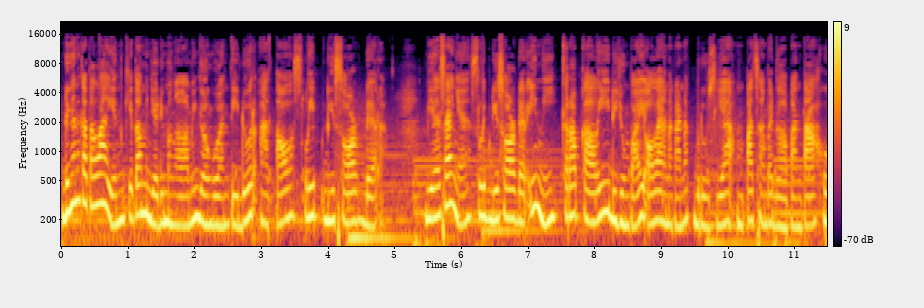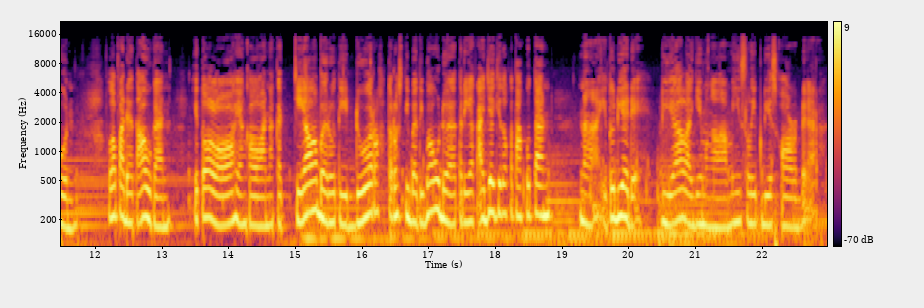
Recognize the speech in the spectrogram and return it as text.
dengan kata lain, kita menjadi mengalami gangguan tidur atau sleep disorder. Biasanya, sleep disorder ini kerap kali dijumpai oleh anak-anak berusia 4-8 tahun. Lo pada tahu kan? Itu loh yang kalau anak kecil baru tidur, terus tiba-tiba udah teriak aja gitu ketakutan. Nah, itu dia deh. Dia lagi mengalami sleep disorder.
